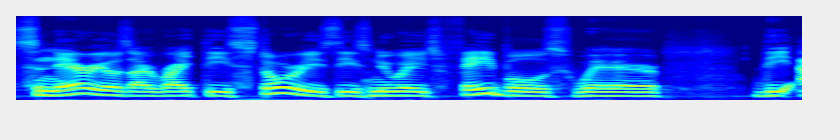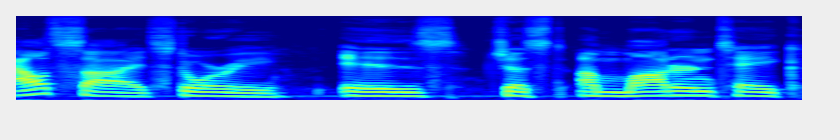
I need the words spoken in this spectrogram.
scenarios, I write these stories, these new age fables where the outside story is just a modern take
